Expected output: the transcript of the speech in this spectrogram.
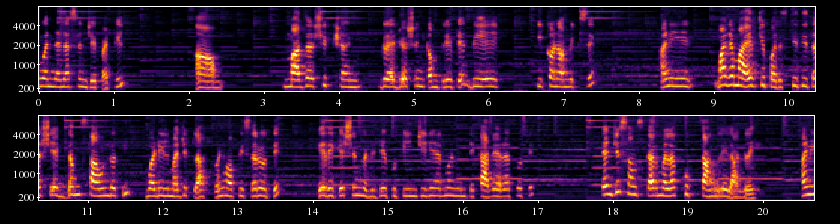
वंदना संजय पाटील. माझं शिक्षण ग्रॅज्युएशन कंप्लीट आहे बी ए इकॉनॉमिक्स आहे. आणि माझ्या माहेरची परिस्थिती तशी एकदम साऊंड होती. वडील माझे क्लास वन ऑफिसर होते. इरिगेशनमध्ये डेप्युटी इंजिनियर म्हणून ते कार्यरत होते. त्यांचे संस्कार मला खूप चांगले लागले. आणि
